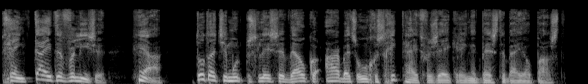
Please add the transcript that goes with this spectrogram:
geen tijd te verliezen. Ja, totdat je moet beslissen welke arbeidsongeschiktheidsverzekering het beste bij jou past.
